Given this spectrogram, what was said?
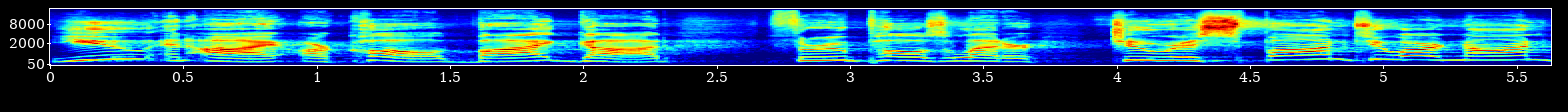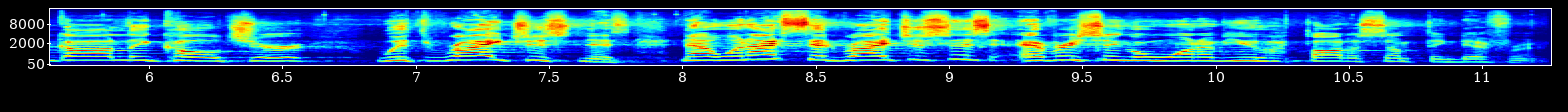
You and I are called by God through Paul's letter to respond to our non godly culture with righteousness. Now, when I said righteousness, every single one of you thought of something different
